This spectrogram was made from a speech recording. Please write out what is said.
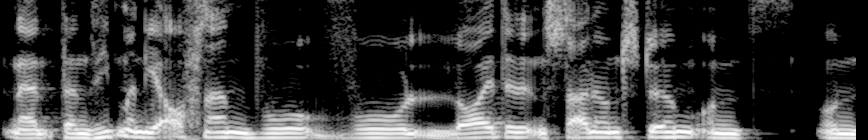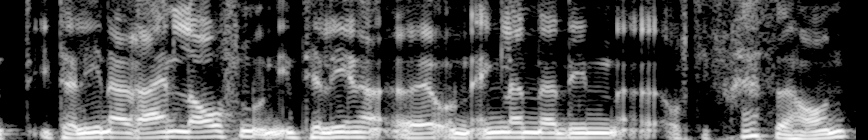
na, dann sieht man die Aufnahmen, wo, wo Leute ins Stadion stürmen und, und Italiener reinlaufen und Italiener äh, und Engländer den äh, auf die Fresse hauen.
